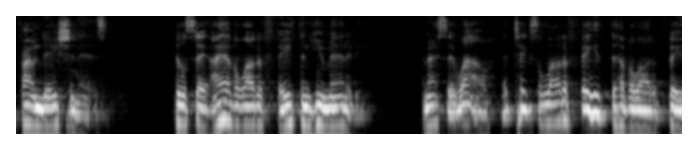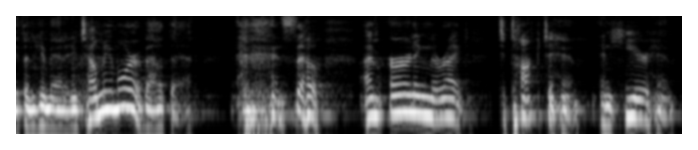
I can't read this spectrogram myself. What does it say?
foundation is. He'll say, I have a lot of faith in humanity. And I say, wow, that takes a lot of faith to have a lot of faith in humanity. Tell me more about that. and so I'm earning the right to talk to him and hear him.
